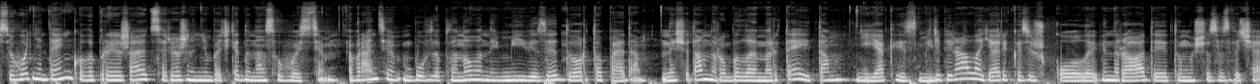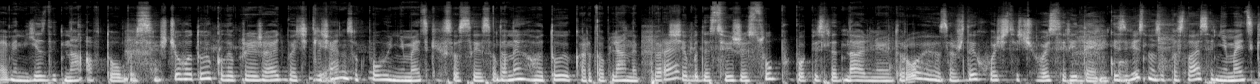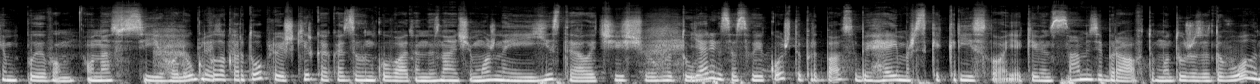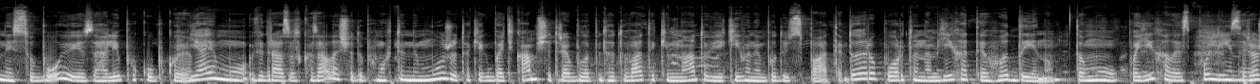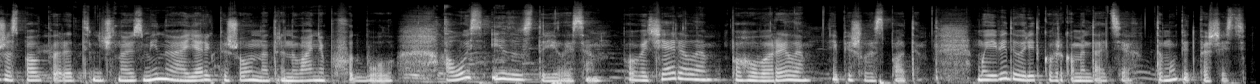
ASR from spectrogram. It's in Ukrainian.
Сьогодні день, коли приїжджають Сережині батьки до нас у гості. Вранці був запланований мій візит до ортопеда. Нещодавно робила МРТ і там ніяких змін. Підібрала Ярика зі школи. Він радий, тому що зазвичай він їздить на автобусі. Що готую, коли приїжджають батьки? Звичайно, закуповую німецьких сосисок. До них готую картопляне пюре. Ще буде свіжий суп, бо після дальньої дороги завжди хочеться чогось ріденького. І звісно, запаслася німецьким пивом. У нас всі його люблять. Купила картоплю і шкірка якась зеленкувата. Не знаю, чи можна її їсти, але чищу готую. Ярик за свої кошти придбав собі геймерське крісло, яке він сам зібрав, тому дуже задоволений собою і взагалі покупкою. Я йому відразу сказала, що допомогти не можу, так як батькам ще треба було підготувати кімнату, в якій вони будуть спати. До аеропорту нам їхати годину, тому поїхали з Поліною. Сережа спав перед нічною зміною, а Ярик пішов на тренування по футболу. А ось і зустрілися. Повечеряли, поговорили і пішли спати. Моє відео рідко в рекомендаціях, тому підпишись.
